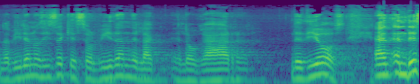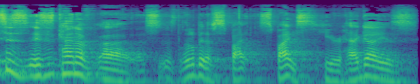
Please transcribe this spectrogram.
La Biblia nos dice que se olvidan del el hogar de Dios. And, and this, is, this is kind of uh, a little bit of spi- spice here. Haggai is,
